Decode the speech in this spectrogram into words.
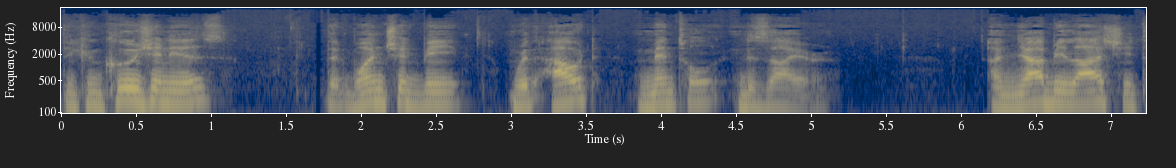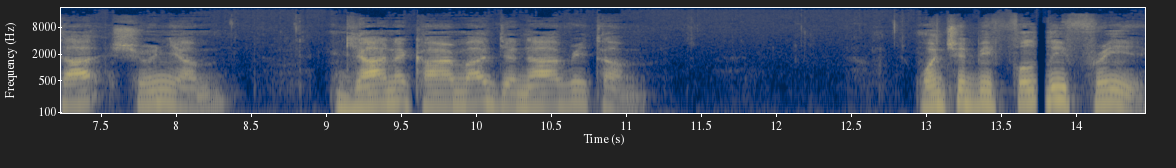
The conclusion is that one should be without mental desire. Anyabilashita shunyam jnana karma janavritam. One should be fully free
